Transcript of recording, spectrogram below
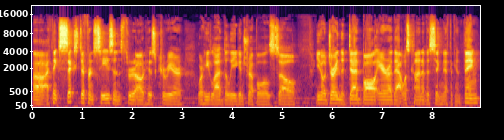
uh, I think six different seasons throughout his career where he led the league in triples. So, you know, during the dead ball era, that was kind of a significant thing.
